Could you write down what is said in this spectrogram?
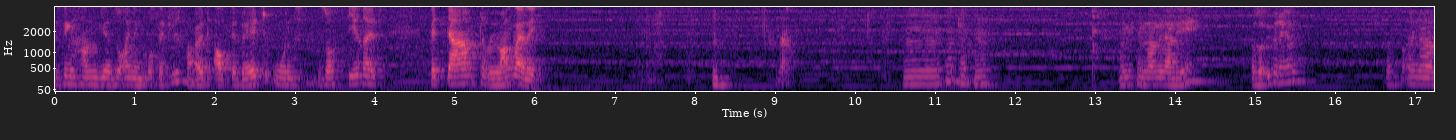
Deswegen haben wir so eine große Vielfalt auf der Welt und sonst wäre es verdammt langweilig. Mhm. Ja. Mm, mm, mm, mm. Ein bisschen Marmelade. Also übrigens, das ist eine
